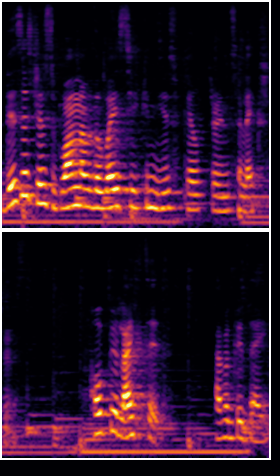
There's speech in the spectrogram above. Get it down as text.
This is just one of the ways you can use filter in selections. Hope you liked it. Have a good day.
